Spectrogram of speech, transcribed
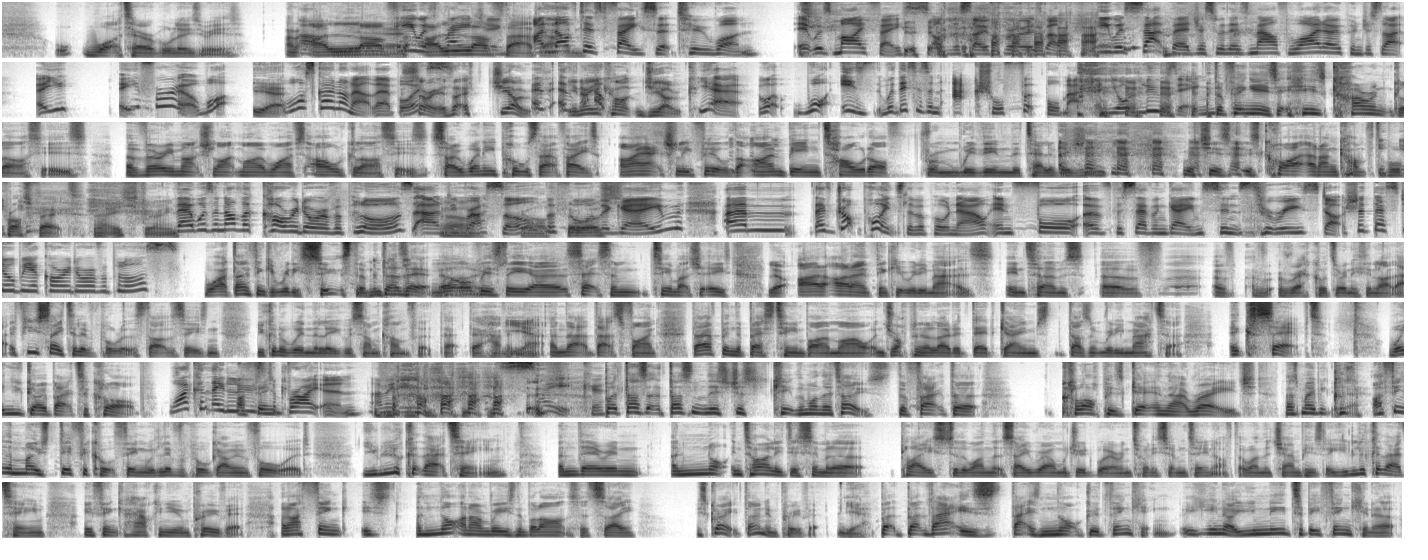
What a terrible loser he is. And oh. I love He was I raging. love that. I loved him. his face at two one. It was my face on the sofa as well. He was sat there just with his mouth wide open, just like, "Are you? Are you for real? What? Yeah. What's going on out there, boys?" Sorry, is that a joke? Is- is- You know you uh, can't joke. Yeah. What? What is? Well, this is an actual football match, and you're losing. The thing is, his current glasses are very much like my wife's old glasses. So when he pulls that face, I actually feel that I'm being told off from within the television, which is, is quite an uncomfortable prospect. That is strange. There was another corridor of applause, Andy Oh, Brassell, God, before the game. Um, they've dropped points, Liverpool, now in four of the seven games since the restart. Should there still be a corridor of applause? Well, I don't think it really suits them, does it? No. It obviously uh, sets them too much at ease. Look, I, I don't think it really matters in terms of, uh, of, of records or anything like that. If you say to Liverpool at the start of the season, you're going to win the league with some comfort, that they're having Yeah. that, and that that's fine. They have been the best team by a mile, and dropping a load of dead games doesn't really matter, except when you go back to Klopp. Why couldn't they lose to Brighton? I mean, sake. But does doesn't this just keep them on their toes? The fact that Klopp is getting that rage. That's maybe because Yeah. I think the most difficult thing with Liverpool going forward, you look at that team and they're in a not entirely dissimilar place to the one that say Real Madrid were in 2017 after they won the Champions League. You look at that team and you think, how can you improve it? And I think it's not an unreasonable answer to say it's great, don't improve it. yeah. But but that is that is not good thinking. You know, you need to be thinking at.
